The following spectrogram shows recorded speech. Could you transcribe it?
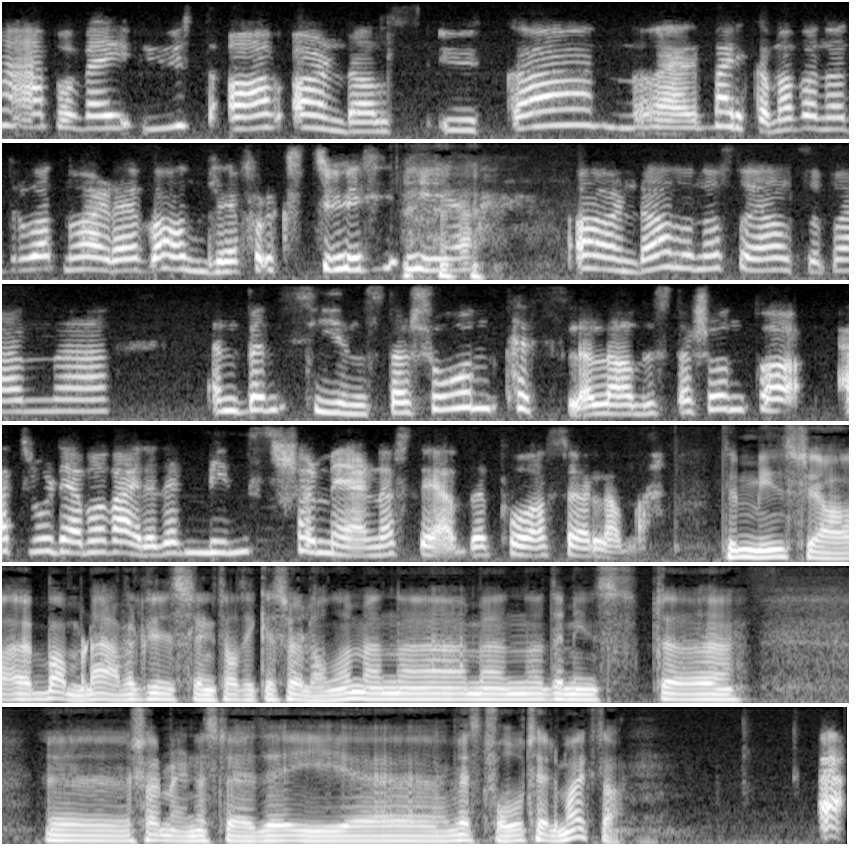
er på vei ut av Arendalsuka. Jeg merka meg bare når jeg dro at nå er det vanlige folks tur i Arendal. Og nå står jeg altså på en, en bensinstasjon, Tesla-ladestasjon, på jeg tror det må være det minst sjarmerende stedet på Sørlandet. Det minst, ja, Bamble er vel strengt tatt ikke Sørlandet, men, men det minst uh Eh, stedet i eh, Vestfold og Telemark, da. Ja.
